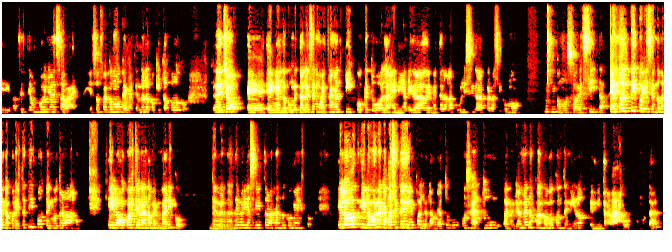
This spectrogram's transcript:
y no existía un coño de esa vaina. Y eso fue como que metiéndolo poquito a poco. De hecho, eh, en el documental se muestran al tipo que tuvo la genialidad de meter a la publicidad, pero así como, como suavecita. Viendo al tipo y diciendo, verga, por este tipo tengo trabajo. Y luego cuestionándome, marico, ¿de verdad debería seguir trabajando con esto? Y luego, y luego recapacité y dije, pues yo, Laura, tú, o sea, tú, bueno, yo al menos cuando hago contenido en mi trabajo como tal,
